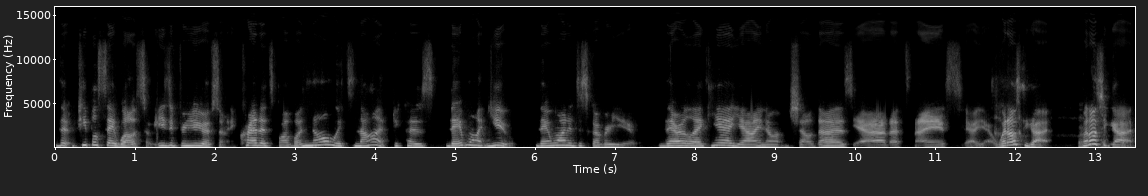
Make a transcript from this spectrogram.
the people say, well, it's so easy for you. You have so many credits, blah blah. No, it's not because they want you. They want to discover you. They're like, yeah, yeah, I know what Michele does. Yeah, that's nice. Yeah, yeah. What else you got? What else you got?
